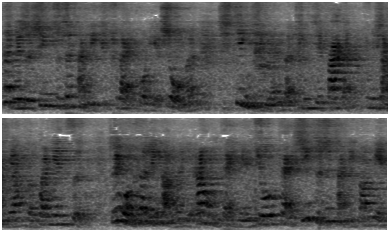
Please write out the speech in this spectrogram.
特别是新质生产力提出来以后，也是我们近几年的经济发展的风向标和关键字。所以我们的领导呢，也让我们在研究在新质生产力方面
